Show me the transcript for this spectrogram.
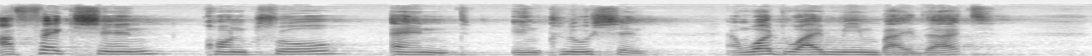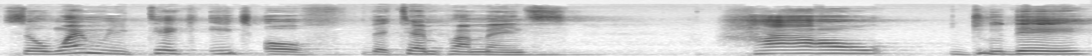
affection, control, and inclusion. And what do I mean by that? So when we take each of the temperaments, how do they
